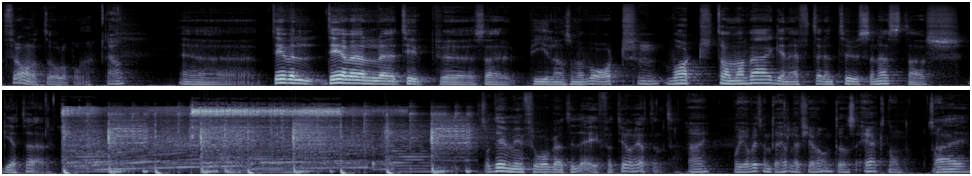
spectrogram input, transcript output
från att hålla på med. Ja. Det, är väl, det är väl typ så här, bilen som har varit. Mm. Vart tar man vägen efter en 1000 hästars GTR? Och det är min fråga till dig för att jag vet inte. Nej, och jag vet inte heller för jag har inte ens ägt någon. sån. Nej.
